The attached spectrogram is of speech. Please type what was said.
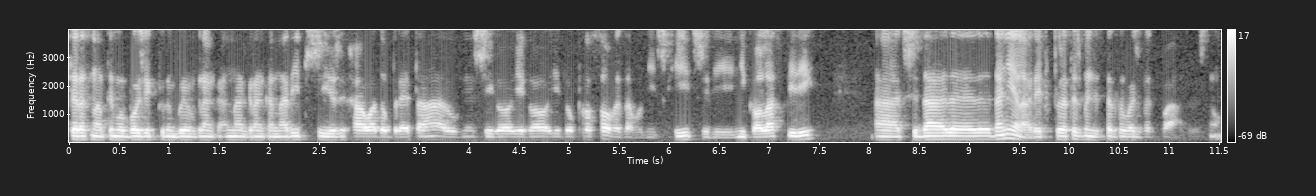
teraz na tym obozie, którym byłem Gran, na Gran Canaria przyjechała do Breta również jego, jego, jego prosowe zawodniczki, czyli Nicola Spirik czy da, Daniela Ryf, która też będzie startować w RPA zresztą.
